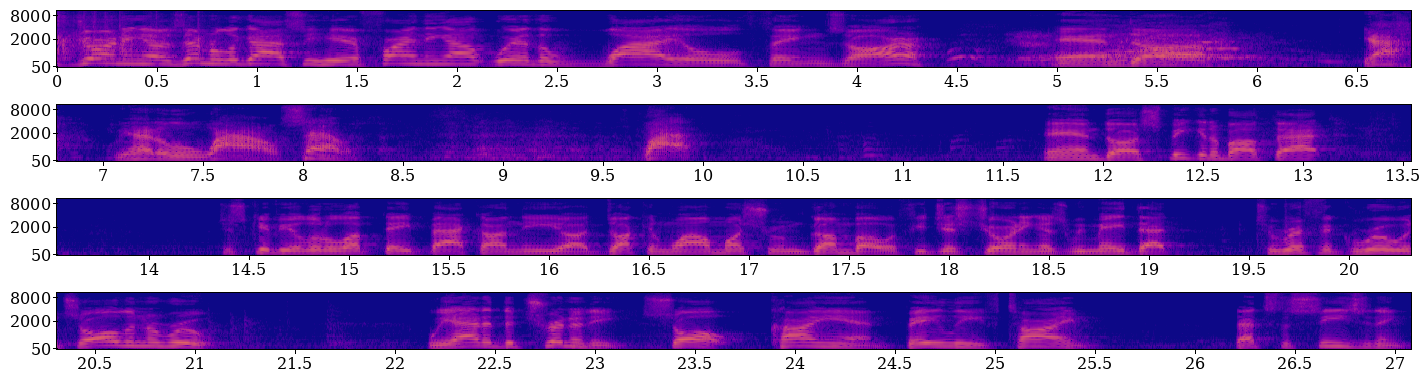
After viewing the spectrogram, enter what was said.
Just joining us, Emeril Lagasse here, finding out where the wild things are. And, uh, yeah, we had a little wild salad. Wow. And uh, speaking about that, just give you a little update back on the uh, duck and wild mushroom gumbo. If you're just joining us, we made that terrific roux. It's all in the roux. We added the Trinity salt, cayenne, bay leaf, thyme. That's the seasoning.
